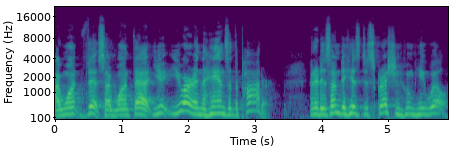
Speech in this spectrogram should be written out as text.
I want this, I want that. You, you are in the hands of the potter and it is unto his discretion whom he will.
